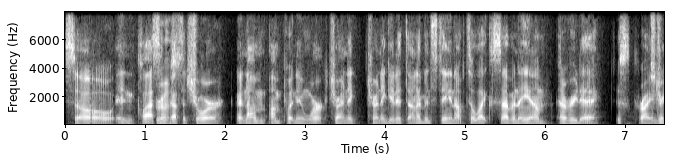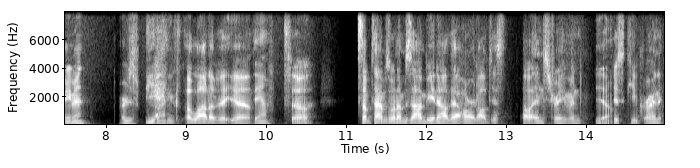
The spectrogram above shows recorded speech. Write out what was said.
So in classic, Gross. that's a chore, and I'm I'm putting in work trying to trying to get it done. I've been staying up till like 7 a.m. every day, just grinding. Streaming? Or just Yeah, a lot of it. Yeah. Damn. So sometimes when I'm zombieing out that hard, I'll just I'll end stream and Yeah. just keep grinding.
